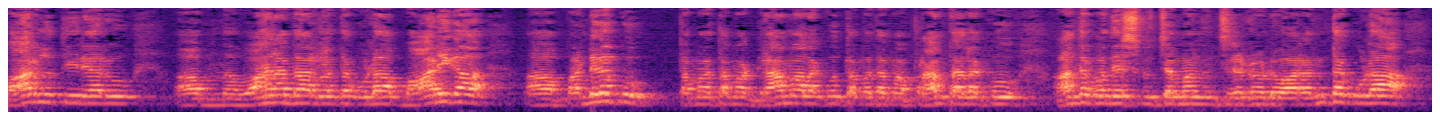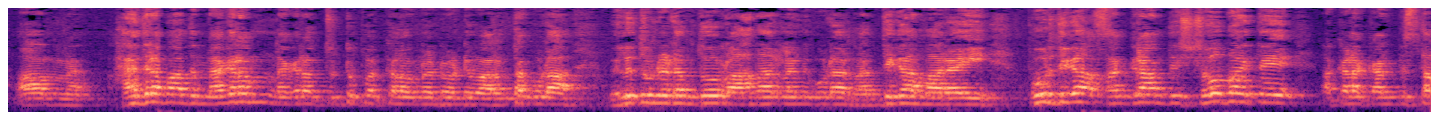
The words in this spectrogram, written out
బార్లు తీరారు. వాహనదారులంతా కూడా భారీగా పండుగకు తమ తమ గ్రామాలకు తమ తమ ప్రాంతాలకు ఆంధ్రప్రదేశ్కు సంబంధించినటువంటి వారంతా కూడా హైదరాబాద్ నగరం నగరం చుట్టుపక్కల ఉన్నటువంటి వారంతా కూడా వెళుతుండటంతో రహదారులన్నీ కూడా రద్దీగా మారాయి. పూర్తిగా సంక్రాంతి శోభ అయితే అక్కడ కనిపిస్తా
